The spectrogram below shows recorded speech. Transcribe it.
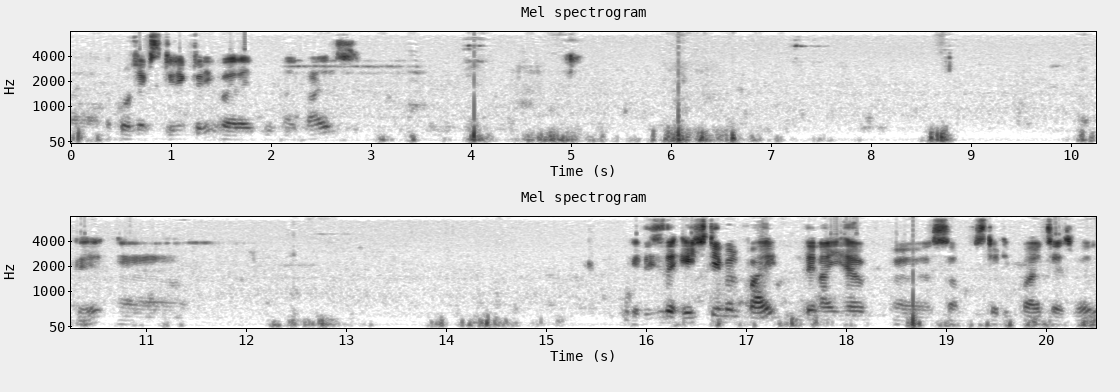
uh, the projects directory where I put my files. Okay uh, okay this is the html file. Then i have uh, some static files as well.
